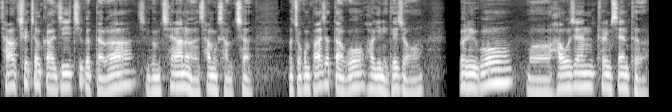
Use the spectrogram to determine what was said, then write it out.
4억 7천까지 찍었다가 지금 최하는 3억 3천. 뭐 조금 빠졌다고 확인이 되죠. 그리고 뭐 하우젠 트림 센터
